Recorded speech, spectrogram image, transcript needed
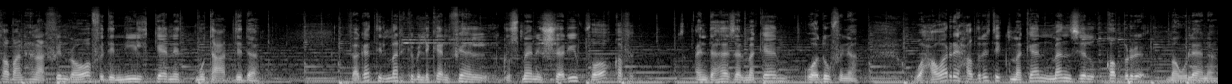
طبعا إحنا عارفين روافد النيل كانت متعددة. فجت المركب اللي كان فيها الجثمان الشريف فوقفت عند هذا المكان ودفن. وهوري حضرتك مكان منزل قبر مولانا.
